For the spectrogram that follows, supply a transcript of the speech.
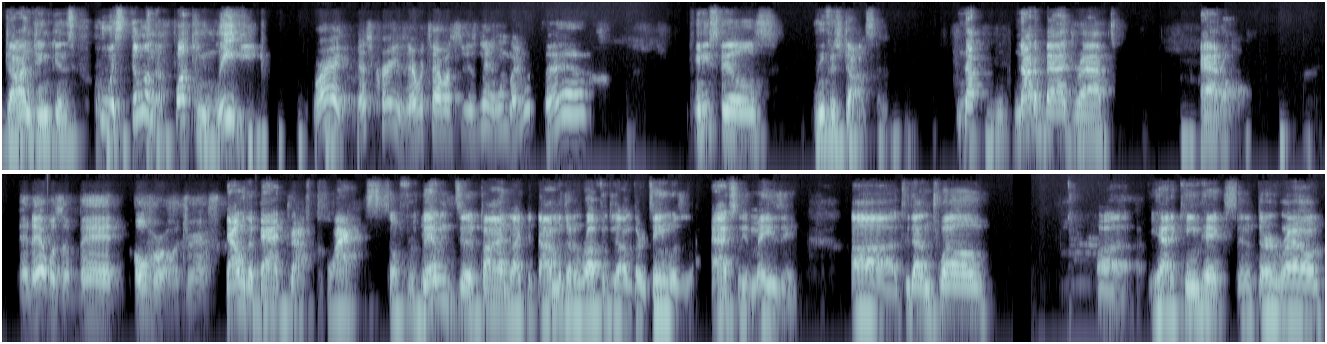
John Jenkins, who is still in the fucking league. Right. That's crazy. Every time I see his name, I'm like, what the hell? Kenny Stills, Rufus Johnson. Not not a bad draft at all. And that was a bad overall draft. That was a bad draft class. So for yeah. them to find like the diamonds in the rough in 2013 was actually amazing. Uh, 2012, uh, you had Akiem Hicks in the third round.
